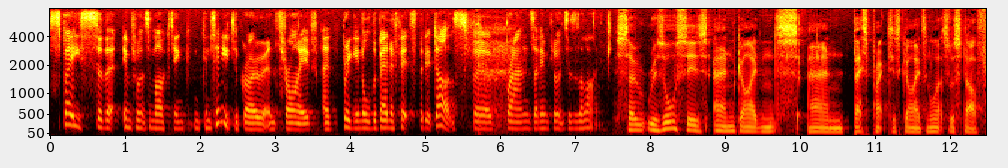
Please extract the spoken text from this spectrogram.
space so that influencer marketing can continue to grow and thrive and bring in all the benefits that it does for brands and influencers alike. So, resources and guidance and best practice guides and all that sort of stuff,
